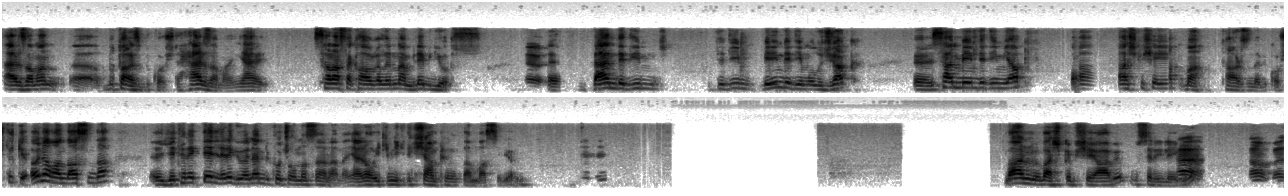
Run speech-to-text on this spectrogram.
her zaman e, bu tarz bir koştu. Her zaman. Yani Sarasa kavgalarından bile biliyoruz. Evet. E, ben dediğim dediğim benim dediğim olacak. E, sen benim dediğim yap. Başka şey yapma tarzında bir koçtur ki ön alanda aslında e, yetenekli ellere güvenen bir koç olmasına rağmen. Yani o 2002'deki şampiyonluktan bahsediyorum. Hı hı. Var mı başka bir şey abi bu seriyle ilgili? Ha, tamam ben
